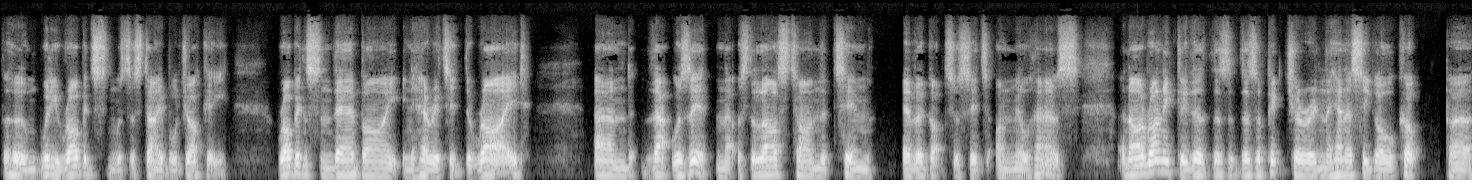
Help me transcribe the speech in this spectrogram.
for whom Willie Robinson was the stable jockey. Robinson thereby inherited the ride, and that was it. And that was the last time that Tim ever got to sit on Mill House. And ironically, there's there's a picture in the Hennessy Gold Cup uh,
